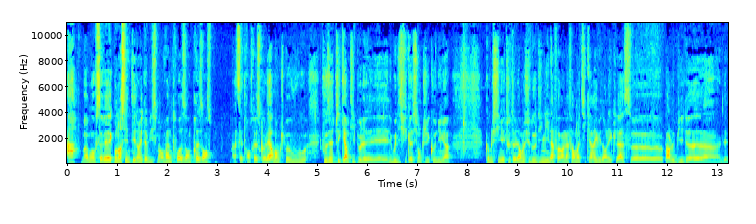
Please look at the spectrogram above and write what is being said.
Ah, bah moi, vous savez, avec mon ancienneté dans l'établissement, 23 ans de présence à cette rentrée scolaire, donc je peux vous, je expliquer un petit peu les, modifications que j'ai connues. hein. Comme le signalait tout à l'heure M. L'info- l'informatique est arrivée dans les classes euh, par le biais de- des-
